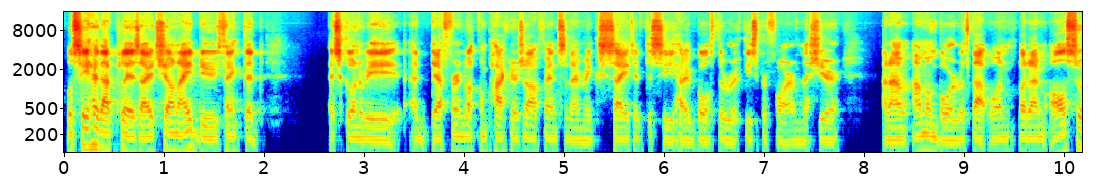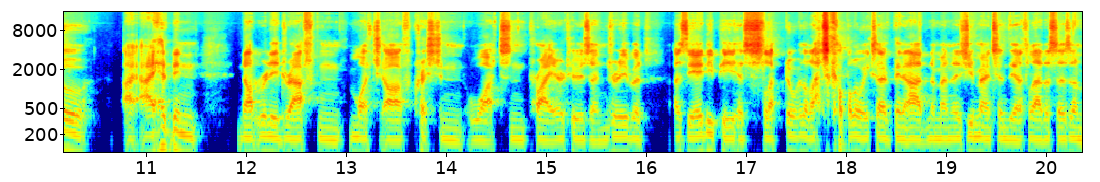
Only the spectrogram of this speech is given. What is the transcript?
we'll see how that plays out, Sean. I do think that it's going to be a different looking Packers offense, and I'm excited to see how both the rookies perform this year. And I'm, I'm on board with that one. But I'm also, I, I had been not really drafting much of Christian Watson prior to his injury, but as the ADP has slipped over the last couple of weeks, I've been adding him. And as you mentioned, the athleticism,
